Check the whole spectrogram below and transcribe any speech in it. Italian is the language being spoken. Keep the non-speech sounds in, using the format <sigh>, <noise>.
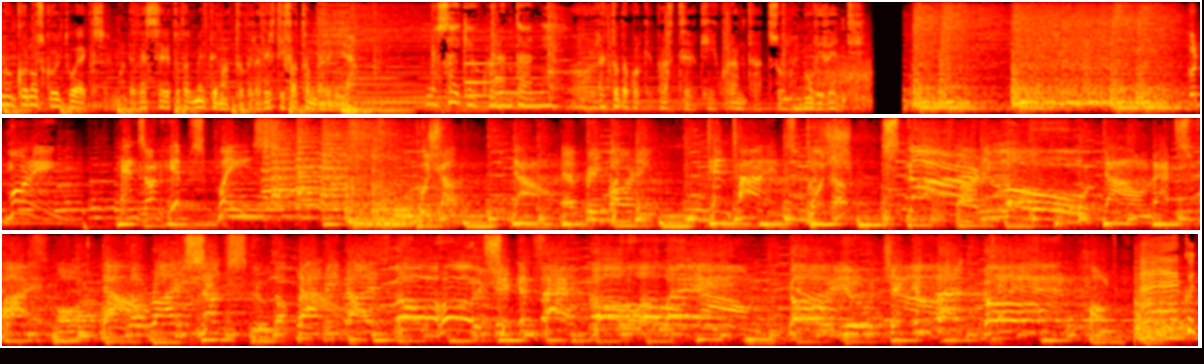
Non conosco il tuo ex, ma deve essere totalmente matto per averti fatto andare via. Lo sai che ho 40 anni? Ho letto da qualche parte che i 40 sono i nuovi 20. Good morning. Hands on hips, please. Push up, down. Every morning. Chicken fat.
